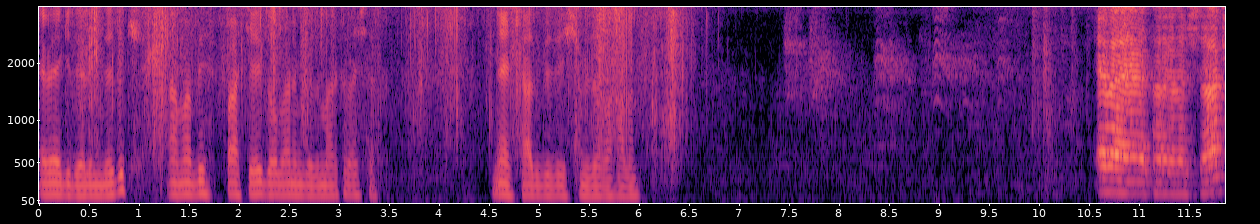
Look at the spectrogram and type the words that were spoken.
Eve gidelim dedik ama bir bahçeyi dolanayım dedim arkadaşlar. Neyse hadi biz işimize bakalım. Evet arkadaşlar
